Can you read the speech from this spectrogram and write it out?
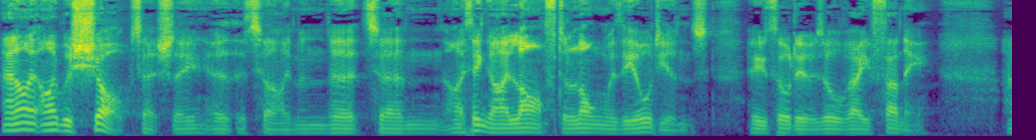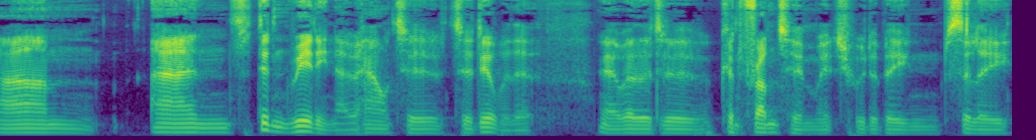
and I, I was shocked actually at the time, and that um, I think I laughed along with the audience who thought it was all very funny, um, and didn't really know how to to deal with it. You know, whether to confront him, which would have been silly.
